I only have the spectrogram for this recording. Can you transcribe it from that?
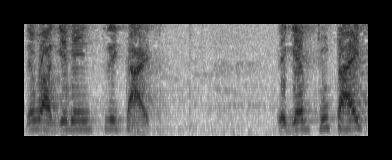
They were giving three tithes. They gave two tithes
